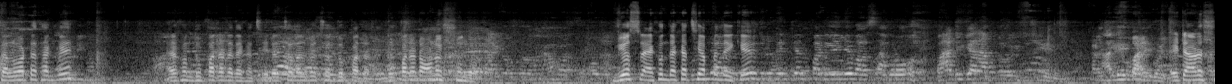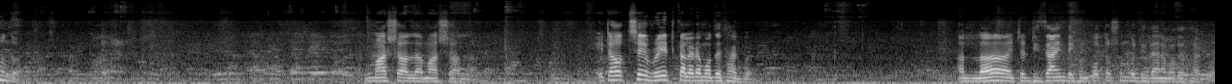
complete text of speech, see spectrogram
সালোয়ারটা থাকবে। এখন দুপাটাটা দেখাচ্ছি। এটা চলে আসবে হচ্ছে দুপাটাটা অনেক সুন্দর। ভিওসরা এখন দেখাচ্ছি আপনাদেরকে। এটা আরও সুন্দর। মাশাআল্লাহ মাশাআল্লাহ। এটা হচ্ছে রেড কালারের মধ্যে থাকবে। আল্লাহ, এটা ডিজাইন দেখুন, কত সুন্দর ডিজাইনের মধ্যে থাকবে।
